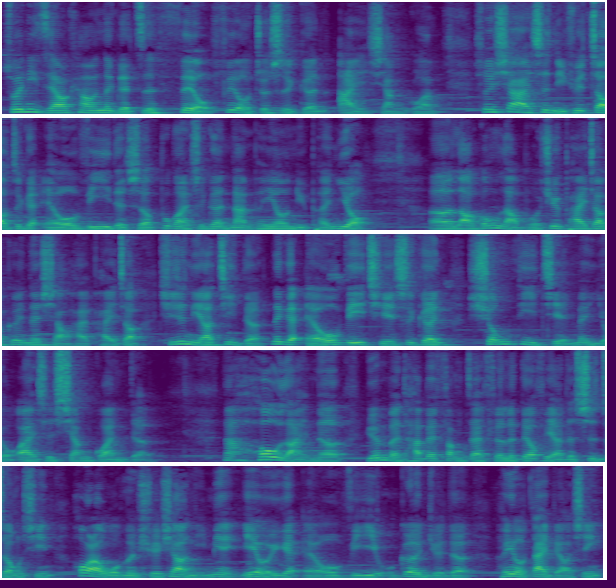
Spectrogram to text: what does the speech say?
所以你只要看到那个字 feel，feel 就是跟爱相关。所以下一次你去照这个 L V 的时候，不管是跟男朋友、女朋友。呃，老公老婆去拍照，跟你的小孩拍照，其实你要记得，那个 L V 其实是跟兄弟姐妹友爱是相关的。那后来呢，原本它被放在 Philadelphia 的市中心，后来我们学校里面也有一个 L V，我个人觉得很有代表性，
